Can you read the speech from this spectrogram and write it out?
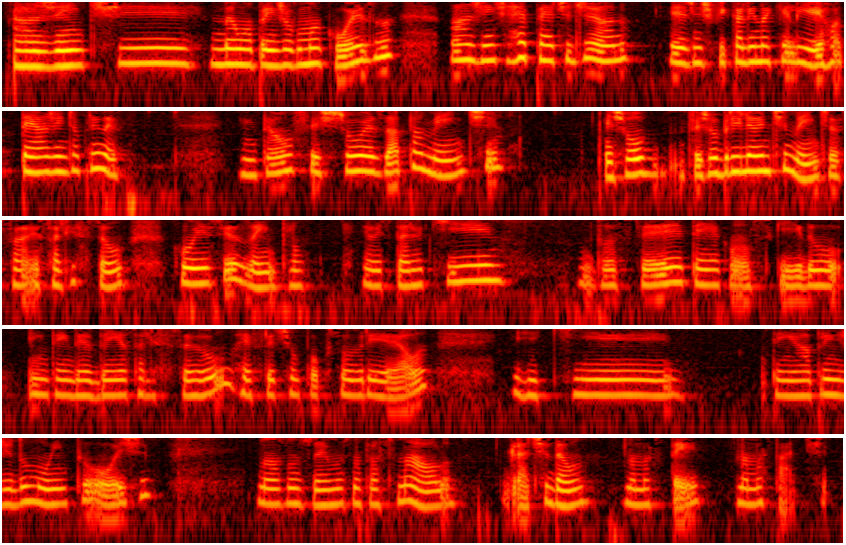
a gente não aprende alguma coisa, a gente repete de ano e a gente fica ali naquele erro até a gente aprender. Então fechou exatamente, fechou, fechou brilhantemente essa, essa lição com esse exemplo. Eu espero que você tenha conseguido entender bem essa lição, refletir um pouco sobre ela e que tenha aprendido muito hoje. Nós nos vemos na próxima aula. Gratidão. Namastê. Namastate.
